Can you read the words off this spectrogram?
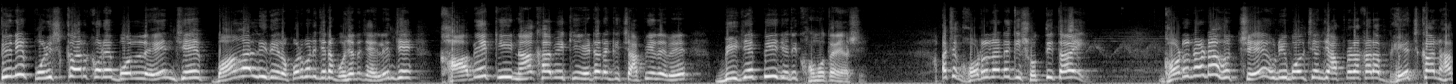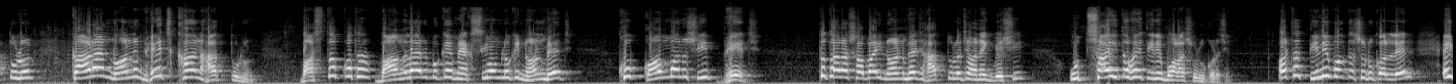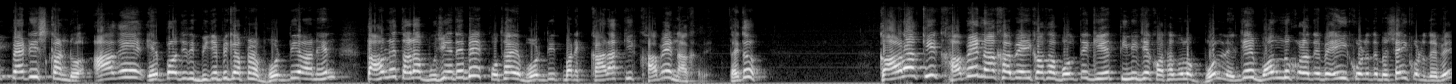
তিনি পরিষ্কার করে বললেন যে বাঙালিদের ওপর মানে যেটা বোঝাতে চাইলেন যে খাবে কি, না খাবে কি, এটা নাকি চাপিয়ে দেবে বিজেপি যদি ক্ষমতায় আসে। আচ্ছা ঘটনাটা কি সত্যি তাই? ঘটনাটা হচ্ছে, উনি বলছেন যে আপনারা কারা ভেজ খান, হাত তুলুন। কারা নন ভেজ খান, হাত তুলুন। বাস্তব কথা, বাংলার বুকে ম্যাক্সিমাম লোকই নন ভেজ খুব কম মানুষই ভেজ তো তারা সবাই নন ভেজ হাত তুলেছে অনেক বেশি। উৎসাহিত হয়ে তিনি বলা শুরু করেছেন। অর্থাৎ তিনি বলতে শুরু করলেন, এই প্যাটিস কাণ্ড, আগে এরপর যদি বিজেপিকে আপনারা ভোট দিয়ে আনেন, তাহলে তারা বুঝিয়ে দেবে কোথায় ভোট দিতে মানে কারা কি খাবে, না খাবে। তাই তো? কারা কি খাবে, না খাবে, এই কথা বলতে গিয়ে তিনি যে কথাগুলো বললেন, যে বন্ধ করে দেবে, এই করে দেবে, সেই করে দেবে,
